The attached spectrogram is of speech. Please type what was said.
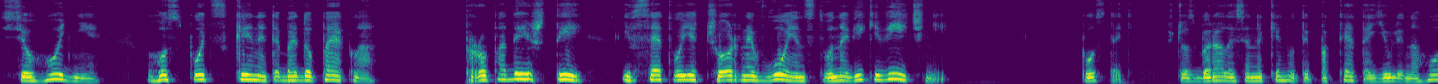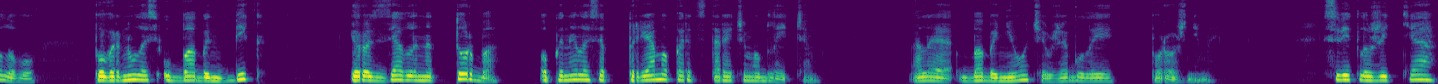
Сьогодні Господь скине тебе до пекла. Пропадиш ти і все твоє чорне воїнство навіки вічні. Постать, що збиралася накинути пакета Юлі на голову, повернулась у бабин бік, і роззявлена торба опинилася прямо перед старечим обличчям. Але бабині очі вже були порожніми. Світло життя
